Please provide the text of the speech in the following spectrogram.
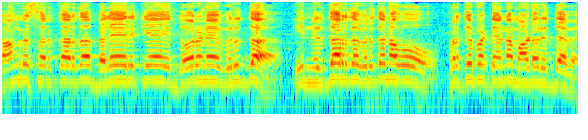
ಕಾಂಗ್ರೆಸ್ ಸರ್ಕಾರದ ಬೆಲೆ ಏರಿಕೆಯ ಧೋರಣೆಯ ವಿರುದ್ಧ ಈ ನಿರ್ಧಾರದ ವಿರುದ್ಧ ನಾವು ಪ್ರತಿಭಟನೆಯನ್ನ ಮಾಡೋರಿದ್ದೇವೆ.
